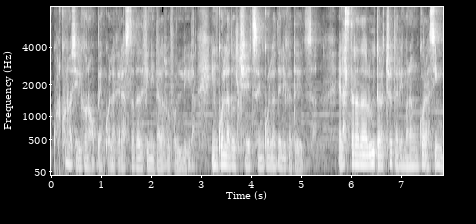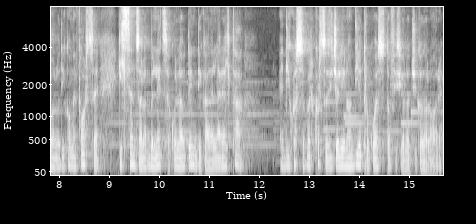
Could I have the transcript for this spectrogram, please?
Qualcuno si riconobbe in quella che era stata definita la sua follia, in quella dolcezza, in quella delicatezza. E la strada da lui tracciata rimane ancora simbolo di come forse il senso e la bellezza, quella autentica della realtà, e di questo percorso si celino dietro questo fisiologico dolore,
